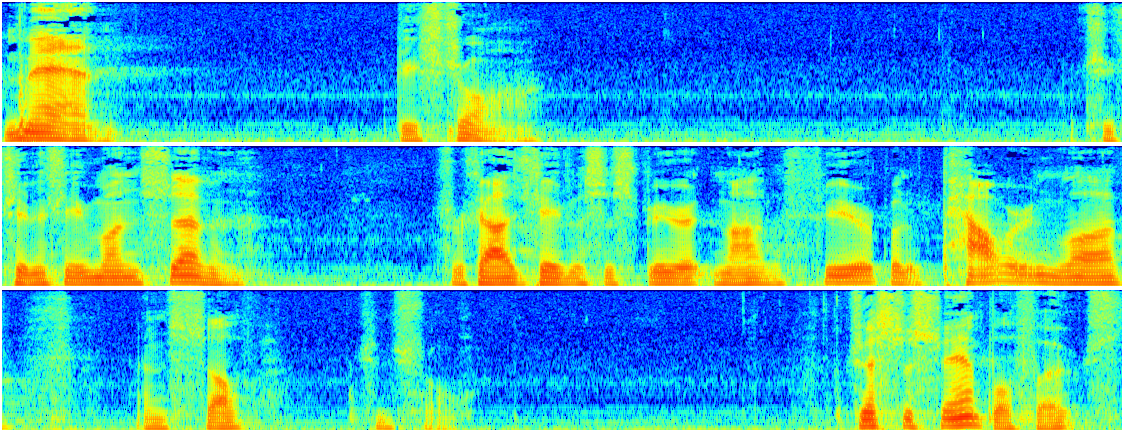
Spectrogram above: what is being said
men, be strong. 2 Timothy 1 7. For God gave us a spirit not of fear, but of power and love and self control. Just a sample, folks.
